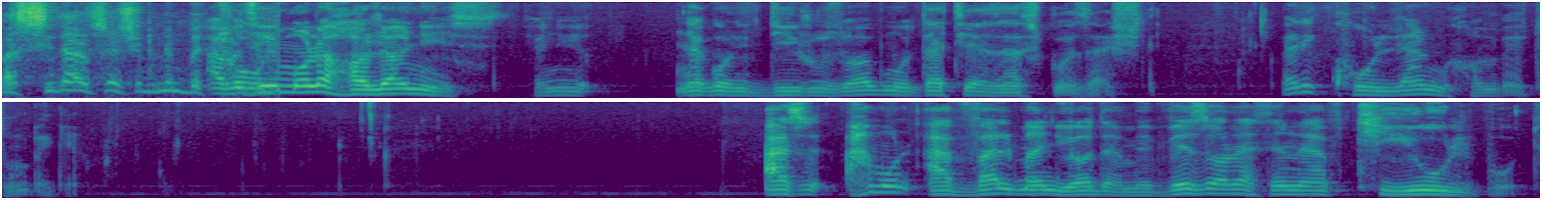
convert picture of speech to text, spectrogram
و 30 درصدش بدیم به البته این تولید مال حالا نیست. یعنی نگونید دیروزا مدتی ازش گذشته ولی کلا می‌خوام بهتون بگم. از همون اول من یادمه وزارت نفت تیول بود.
